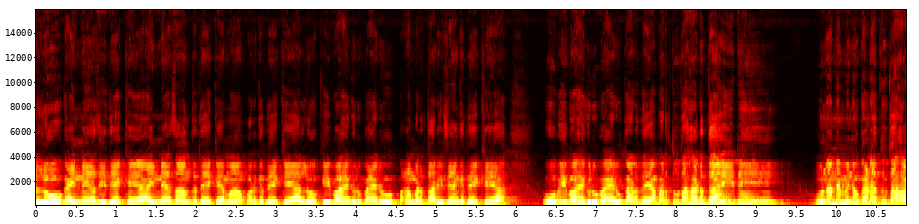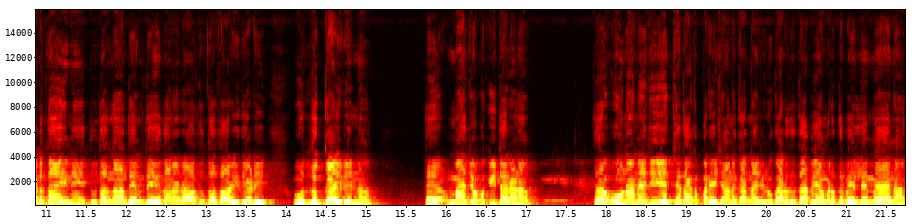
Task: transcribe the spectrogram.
ਲੋਕ ਇੰਨੇ ਅਸੀਂ ਦੇਖੇ ਆ, ਇੰਨੇ ਸੰਤ ਦੇਖੇ, ਮਹਾਂਪੁਰਖ ਦੇਖੇ ਆ, ਲੋਕੀ ਵਾਹਿਗੁਰੂ ਵਾਹਿਗੁਰੂ ਅੰਮ੍ਰਿਤਧਾਰੀ ਸਿੰਘ ਦੇਖੇ ਆ, ਉਹ ਵੀ ਵਾਹਿਗੁਰੂ ਵਾਹਿਗੁਰੂ ਕਰਦੇ ਆ, ਪਰ ਤੂੰ ਤਾਂ ਹਟਦਾ ਹੀ ਨਹੀਂ। ਉਹਨਾਂ ਨੇ ਮੈਨੂੰ ਕਹਿਣਾ, ਤੂੰ ਤਾਂ ਹਟਦਾ ਹੀ ਨਹੀਂ, ਤੂੰ ਤਾਂ ਨਾ ਦਿਨ ਦੇਖਦਾ, ਨਾ ਰਾਤ, ਤੂੰ ਤਾਂ ਸਾਰੀ ਦਿਹਾੜੀ ਉਹ ਲੱਗਾ ਹੀ ਰਹਿਣਾ। ਤੇ ਮੈਂ ਚੁੱਪ ਕੀਤਾ ਰਹਿਣਾ। ਤੇ ਉਹਨਾਂ ਨੇ ਜੀ ਇੱਥੇ ਤੱਕ ਪਰੇਸ਼ਾਨ ਕਰਨਾ ਸ਼ੁਰੂ ਕਰ ਦਿੱਤਾ ਵੀ ਅੰਮ੍ਰਿਤ ਵੇਲੇ ਮੈਂ ਨਾ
